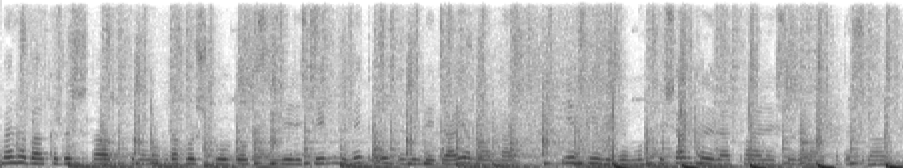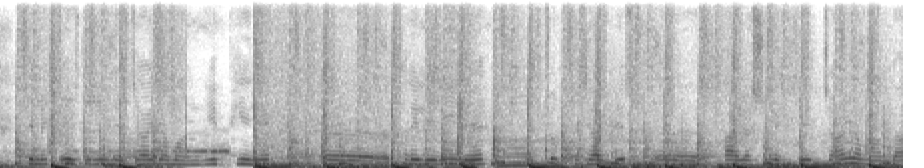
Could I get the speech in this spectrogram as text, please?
Merhaba arkadaşlar kanalımda hoş bulduk. Sizler için Mehmet Özdemir ve Can Yaman'dan yepyeni ve muhteşem kareler paylaşıyorum arkadaşlar. Mehmet Özdemir ve Can Yaman yepyeni e, kareleriyle çok güzel bir e, paylaşım etti. Can Yaman da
